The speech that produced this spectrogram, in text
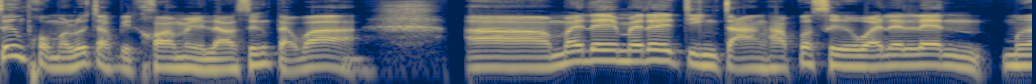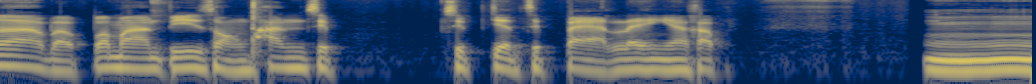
ซึ่งผมมารู้จักบิตคอยมาอยู่แล้ว ซึ่งแต่ว่าอ่าไม่ได้ไม่ได้จริงจังครับ ก็ซื้อไว้เล่นๆเมื่อแบบประมาณปีสองพันสิบสิบเจ็ดสิบแปดอะไรเงี้ยครับอืม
